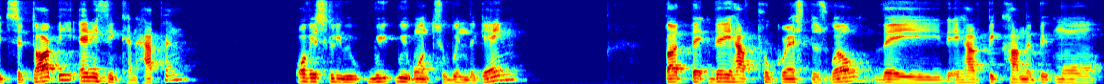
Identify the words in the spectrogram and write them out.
it's a derby; anything can happen. Obviously, we, we, we want to win the game, but they, they have progressed as well. They they have become a bit more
